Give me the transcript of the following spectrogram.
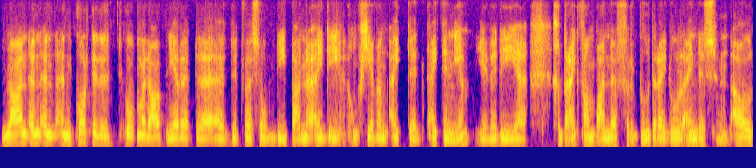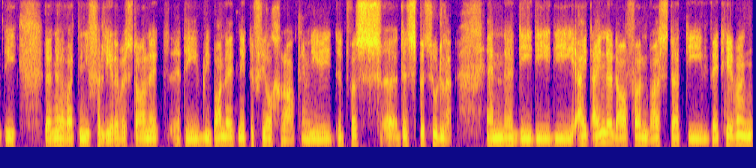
Ja, en en en en kort het dit kom maar daarop neer dat uh, dit was om die bande uit die omgewing uit te uit te neem. Jy weet die uh, gebruik van bande vir boerderydoeleindes en al die dinge wat in die verlede bestaan het, die die bande het net te veel geraak en die dit was uh, dis besoedeling. En uh, die die die uiteinde daarvan was dat die wetgewing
